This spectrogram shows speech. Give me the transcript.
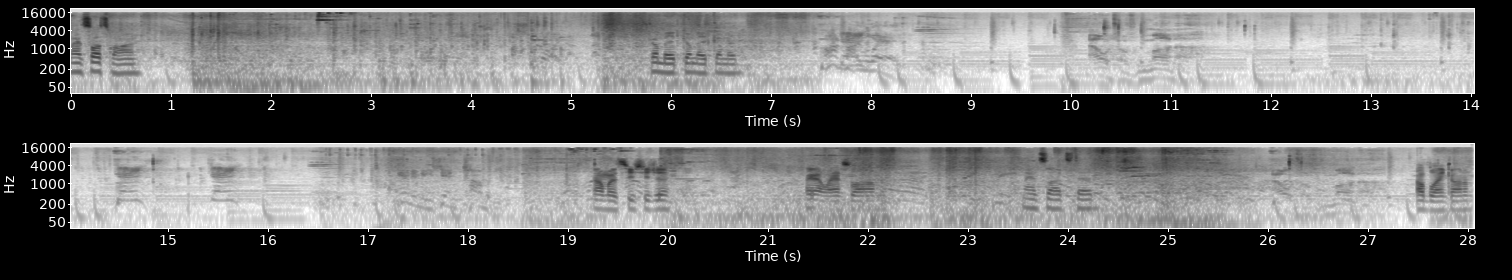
Lancelot's behind. Go mid, go mid, go mid. On my way. Out of mana. Gank! Gank! Enemies incoming. I'm with CCJ. I got Lancelot on me. Lancelot's dead. I'll blank on him.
